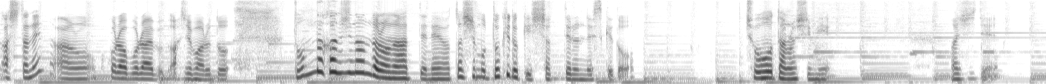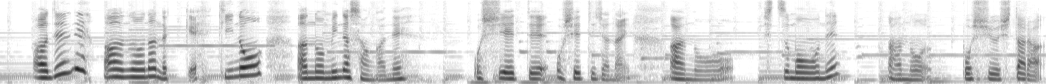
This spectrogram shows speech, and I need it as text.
明日ね、あの、コラボライブが始まると、どんな感じなんだろうなってね、私もドキドキしちゃってるんですけど、超楽しみ。マジで。あ、でね、あの、なんだっけ、昨日、あの、皆さんがね、教えて、教えてじゃない、あの、質問をね、あの、募集したら、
